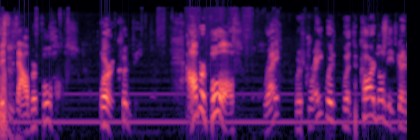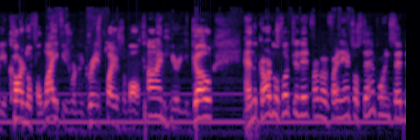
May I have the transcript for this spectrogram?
This mm-hmm. is Albert Pujols, or it could be. Albert Pujols, right? Was great with, with the Cardinals. He's going to be a Cardinal for life. He's one of the greatest players of all time. Here you go. And the Cardinals looked at it from a financial standpoint and said,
